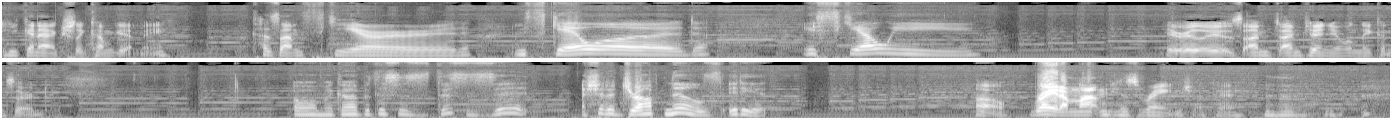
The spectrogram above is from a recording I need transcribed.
he can actually come get me. Cause I'm scared. I'm scared. It's scary. It really is. I'm I'm genuinely concerned. Oh my god, but this is this is it. I should have dropped Nils, idiot. Oh, right, I'm not in his range. Okay.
